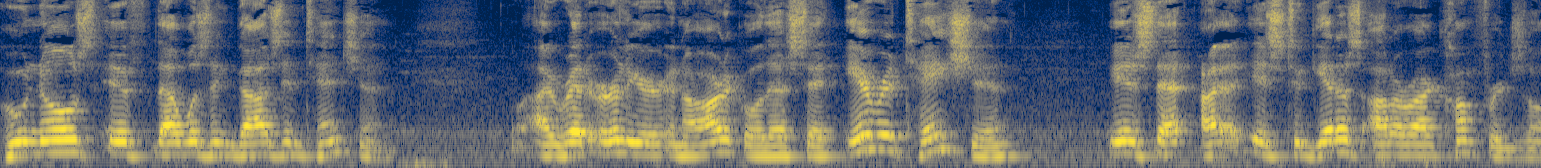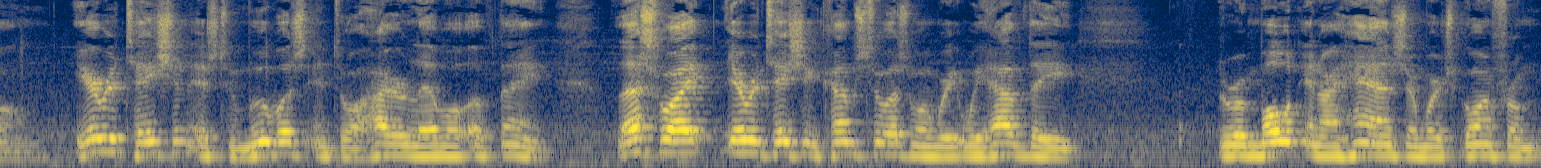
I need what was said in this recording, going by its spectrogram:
Who knows if that wasn't God's intention? I read earlier in an article that said irritation is that uh, is to get us out of our comfort zone. Irritation is to move us into a higher level of thing. That's why irritation comes to us when we, we have the, the remote in our hands and we're going from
